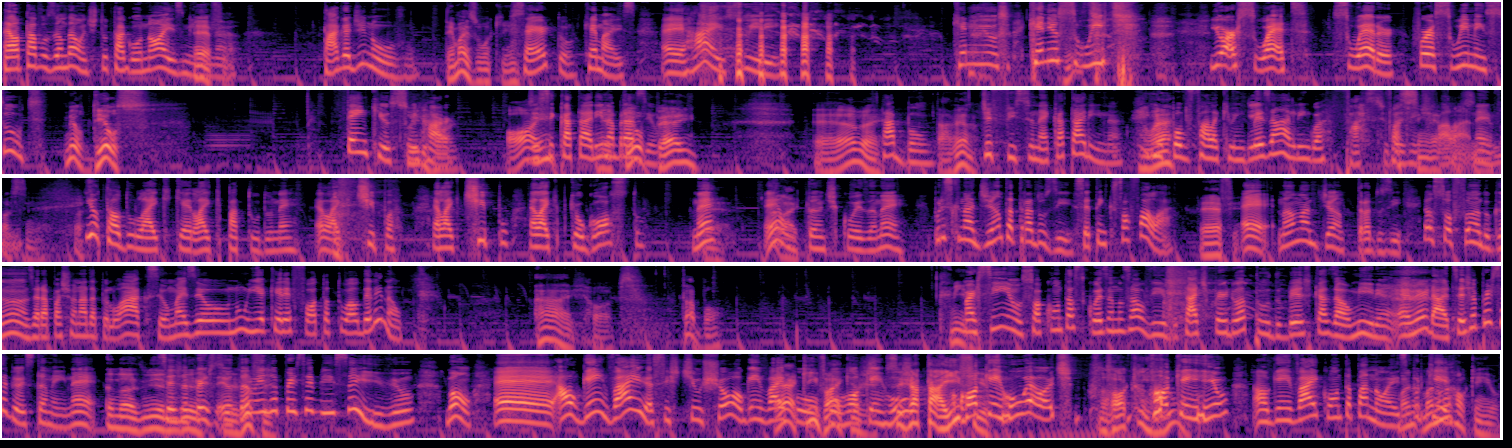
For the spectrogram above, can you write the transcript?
Ela tava usando aonde? Tu tagou nós, menina? É, filha. Taga de novo, Tem mais um aqui, hein? certo? que mais? É, hi, sweetie. can you can you switch your sweat sweater for a swimming suit? Meu Deus! Thank you, sweetheart. Ó, Disse hein? Catarina Meteu Brasil. o pé, hein? É, velho. Tá bom. Tá vendo? Difícil, né, Catarina? Não e é? o povo fala que o inglês é uma língua fácil da Facinho, gente é falar, facinho, né? é menina? facinho. E o tal do like, que é like pra tudo, né? É like tipo, é like tipo, é like porque eu gosto, né? É, é um like. tanto de coisa, né? Por isso que não adianta traduzir, você tem que só falar. É, filho. É, não, não adianta traduzir. Eu sou fã do Guns, era apaixonada pelo Axel, mas eu não ia querer foto atual dele, não. Ai, Robson. Tá bom. Miriam, Marcinho, só conta as coisas nos ao vivo. Tati perdoa tudo. Beijo, casal. Miriam, é verdade. Você já percebeu isso também, né? é nóis, Miriam, perce- Eu também filho? já percebi isso aí, viu? Bom, é, alguém vai assistir o show? Alguém vai é, pro, quem vai? pro Rock eu-? Você já tá aí, filho? Rock Roll é ótimo. Rock in Rio? Rock in Rio, alguém vai e conta pra nós. Mas, mas porque não é Rock in Rio.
